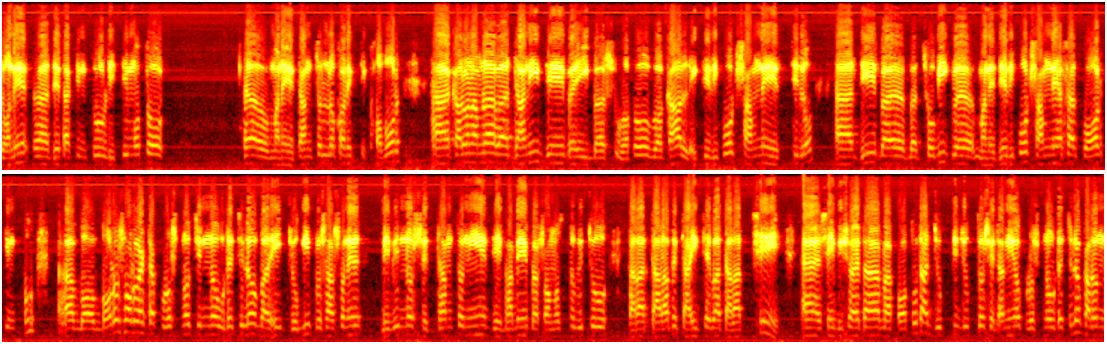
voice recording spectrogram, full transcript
জলে যেটা কিন্তু রীতিমতো মানে চাঞ্চল্যকর একটি খবর। কারণ আমরা জানি যে, এই গতকাল একটি রিপোর্ট সামনে এসেছিল যে ছবি মানে যে রিপোর্ট সামনে আসার পর কিন্তু বড় সড়ো একটা প্রশ্ন চিহ্ন উঠেছিল বা এই যোগী প্রশাসনের বিভিন্ন সিদ্ধান্ত নিয়ে যেভাবে বা সমস্ত কিছু তারা চালাতে চাইছে বা চালাচ্ছে সেই বিষয়টা বা কতটা যুক্তিযুক্ত সেটা নিয়েও প্রশ্ন উঠেছিল। কারণ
